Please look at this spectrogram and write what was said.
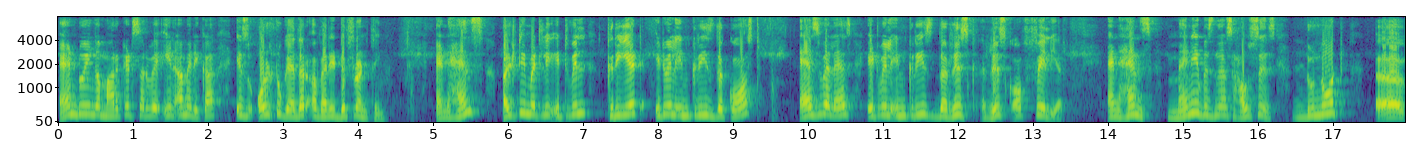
and doing a market survey in America is altogether a very different thing. And hence, ultimately, it will create it will increase the cost as well as it will increase the risk risk of failure and hence many business houses do not uh,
